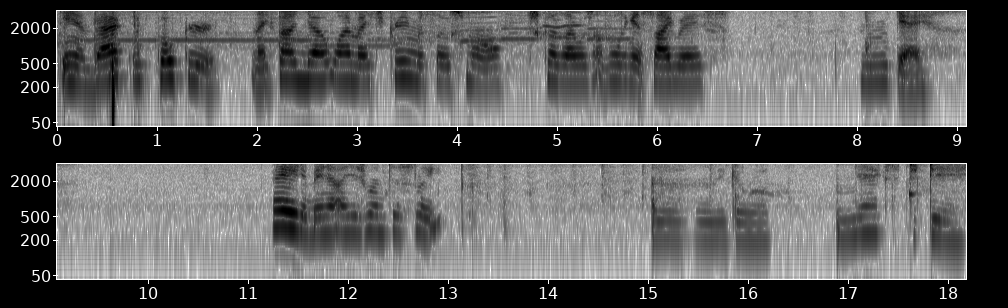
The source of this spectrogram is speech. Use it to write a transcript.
Okay, I'm back with poker, and I found out why my screen was so small. It's because I wasn't holding it sideways. Okay. Wait a minute, I just went to sleep. Uh, let me go up. Next day.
